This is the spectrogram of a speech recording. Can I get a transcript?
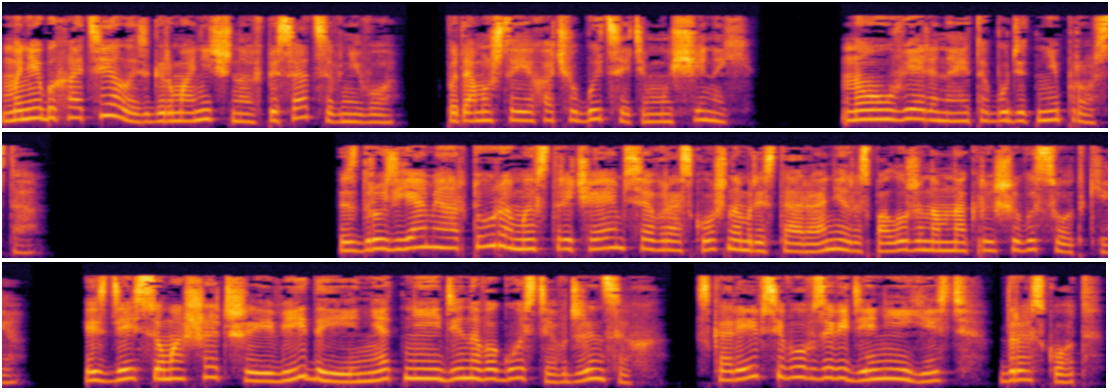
Мне бы хотелось гармонично вписаться в него, потому что я хочу быть с этим мужчиной. Но уверена, это будет непросто. С друзьями Артура мы встречаемся в роскошном ресторане, расположенном на крыше высотки. Здесь сумасшедшие виды и нет ни единого гостя в джинсах. Скорее всего, в заведении есть дресс-код.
